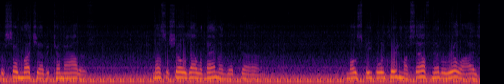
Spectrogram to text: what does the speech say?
there's so much of it come out of Muscle Shoals Alabama that uh, most people including myself never realized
